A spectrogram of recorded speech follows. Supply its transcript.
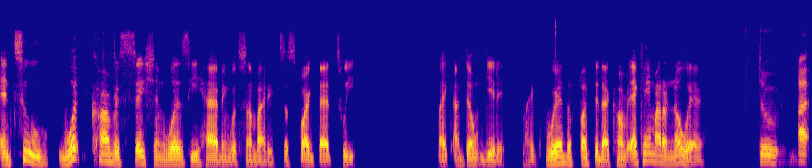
And two, what conversation was he having with somebody to spark that tweet? Like, I don't get it. Like, where the fuck did that come? That came out of nowhere. Dude, I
